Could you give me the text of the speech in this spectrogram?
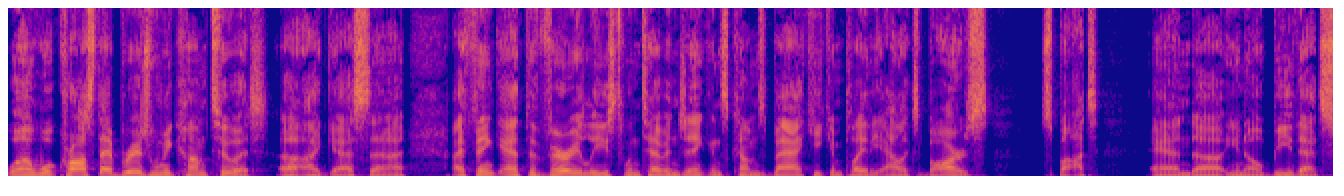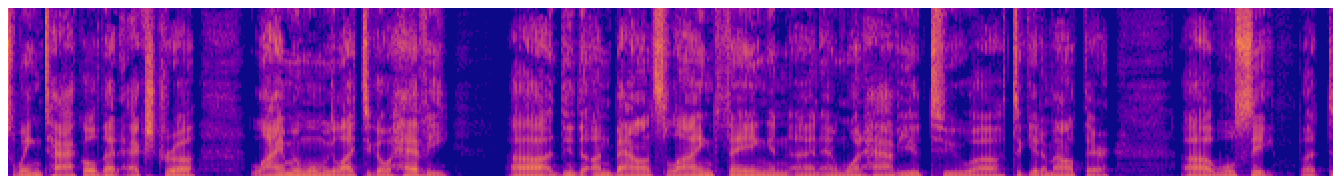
Well, we'll cross that bridge when we come to it, uh, I guess. Uh, I think at the very least, when Teven Jenkins comes back, he can play the Alex Bars spot and uh, you know be that swing tackle, that extra lineman when we like to go heavy uh, do the unbalanced line thing and, and, and what have you to uh, to get him out there. Uh, we'll see, but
